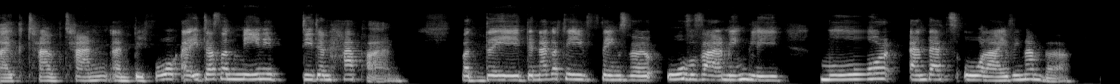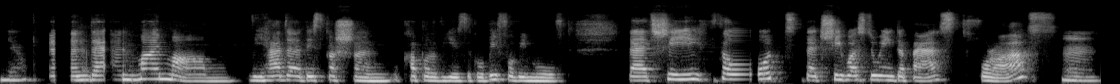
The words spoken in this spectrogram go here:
like 10, 10 and before. It doesn't mean it didn't happen but the the negative things were overwhelmingly more and that's all i remember yeah and uh, and my mom we had a discussion a couple of years ago before we moved that she thought that she was doing the best for us mm.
